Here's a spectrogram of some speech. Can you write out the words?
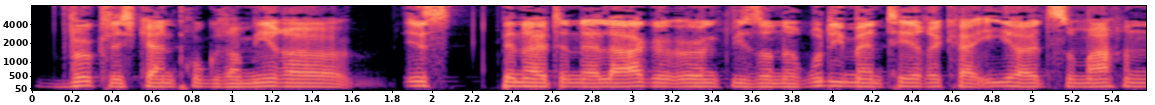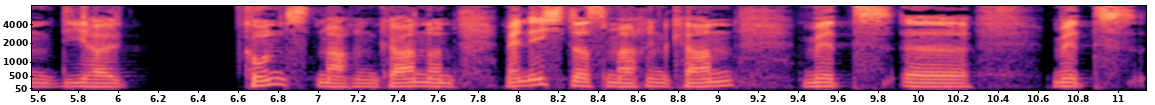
wirklich kein Programmierer ist bin halt in der Lage irgendwie so eine rudimentäre KI halt zu machen die halt Kunst machen kann. Und wenn ich das machen kann mit äh, mit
